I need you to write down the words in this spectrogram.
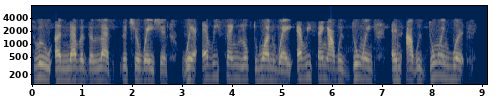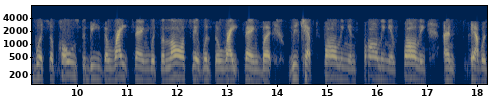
through a nevertheless situation where everything looked one way. Everything I was doing and I was doing what was supposed to be the right thing, what the law said was the right thing, but we kept falling and falling and falling and I was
